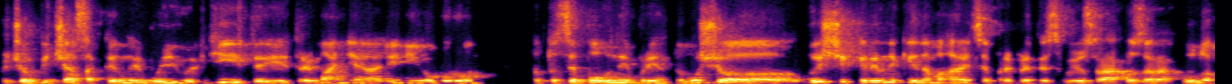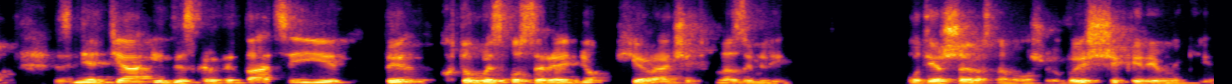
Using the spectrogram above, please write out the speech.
причому під час активних бойових дій і тримання лінії оборони. Тобто це повний бред, тому що вищі керівники намагаються прикрити свою сраку за рахунок зняття і дискредитації тих, хто безпосередньо херачить на землі. От я ще раз наголошую: вищі керівники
